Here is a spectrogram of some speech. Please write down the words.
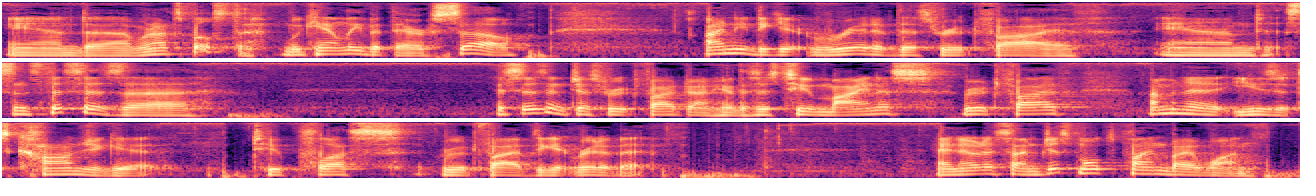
And uh, we're not supposed to. We can't leave it there. So I need to get rid of this root 5. And since this is a... This isn't just root 5 down here. This is 2 minus root 5. I'm going to use its conjugate, 2 plus root 5, to get rid of it. And notice I'm just multiplying by 1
